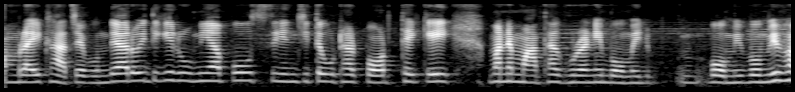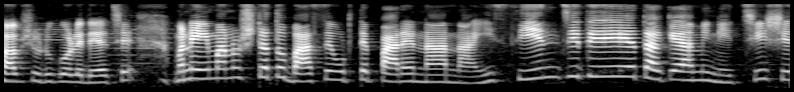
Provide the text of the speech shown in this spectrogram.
আমরাই খাঁচায় বন্দি। আর ওইদিকে রুমি আপু সিএনজিতে ওঠার পর থেকেই মানে মাথা ঘুরানি বমি বমি বমি ভাব শুরু করে দিয়েছে। মানে এই মানুষটা তো বাসে উঠতে পারে না, নাই। সিএনজিতে তাকে আমি নিচ্ছি, সে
